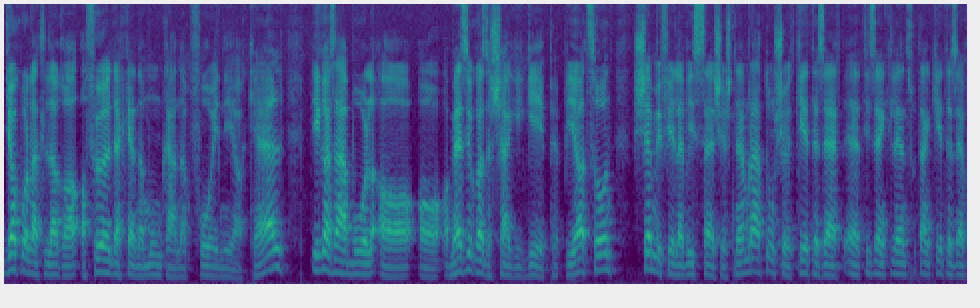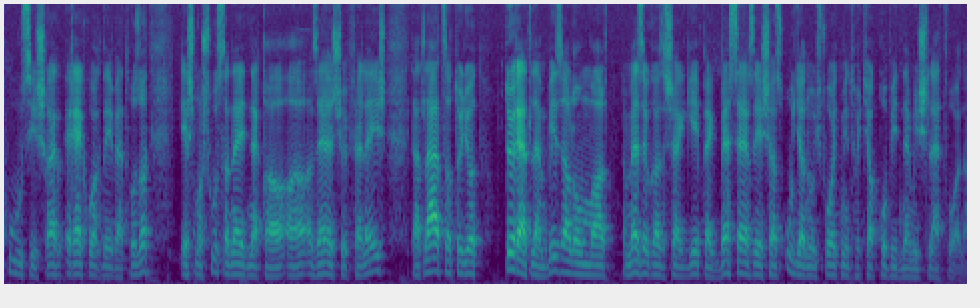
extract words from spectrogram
gyakorlatilag a, a földeken a munkának folynia kell. Igazából a, a, a mezőgazdasági gép piacon semmiféle visszaesés nem látunk, sőt 2019 után 2020 is rekordévet hozott, és most 21-nek a, a, az első fele is. Tehát látszott, hogy ott töretlen bizalommal a mezőgazdasági gépek beszerzése az ugyanúgy folyt, mintha a Covid nem is lett volna.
